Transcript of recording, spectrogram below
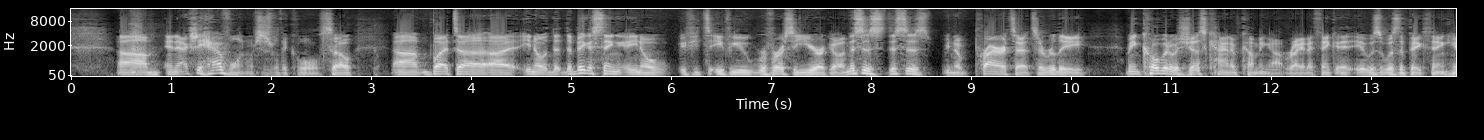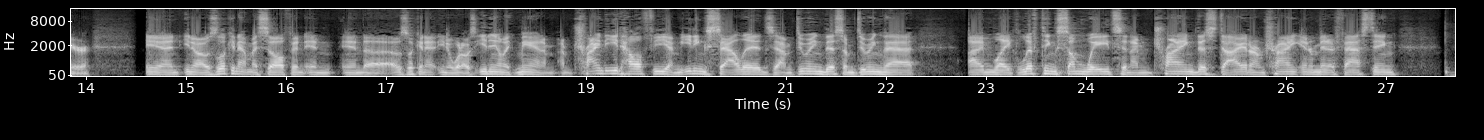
Um, and actually have one, which is really cool. So, um, but uh, uh, you know, the, the biggest thing, you know, if you if you reverse a year ago, and this is this is you know prior to to really, I mean, COVID was just kind of coming out, right? I think it, it was was the big thing here. And you know, I was looking at myself, and and and uh, I was looking at you know what I was eating. I'm like, man, I'm I'm trying to eat healthy. I'm eating salads. I'm doing this. I'm doing that. I'm like lifting some weights, and I'm trying this diet, or I'm trying intermittent fasting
